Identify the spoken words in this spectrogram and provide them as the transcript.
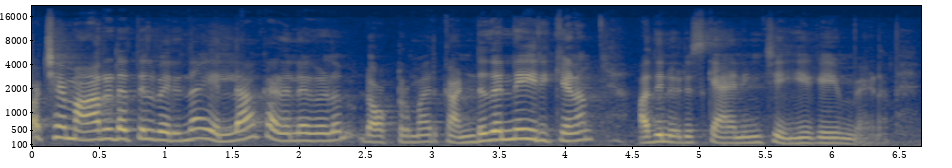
പക്ഷേ മാറിടത്തിൽ വരുന്ന എല്ലാ കഴലകളും ഡോക്ടർമാർ കണ്ടു തന്നെ ഇരിക്കണം. അതിനൊരു സ്കാനിങ് ചെയ്യുകയും വേണം.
